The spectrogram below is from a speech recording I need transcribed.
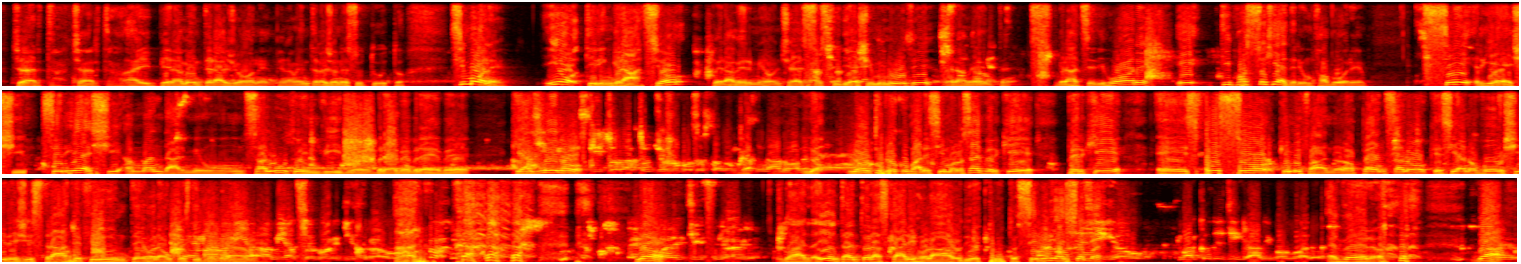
Certo, certo, hai pienamente ragione, pienamente ragione su tutto. Simone, io ti ringrazio per avermi concesso questi. 10 minuti, veramente. Grazie di cuore e ti posso chiedere un favore. Se riesci, se riesci a mandarmi un, un saluto in video breve breve che Sì, almeno... mi hai scritto l'altro giorno, poi sono stato incasinato No, me- non ti preoccupare Simo, lo sai perché? Perché eh, spesso che mi fanno, no? Pensano che siano voci registrate, finte, ora con questi Eh, ma la programmi. mia, la mia se vuoi registrare No. Guarda, io intanto ora scarico l'audio e tutto. Se mi riesci a... siga, oh. Manco di siga arriva uguale È vero. Guarda,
